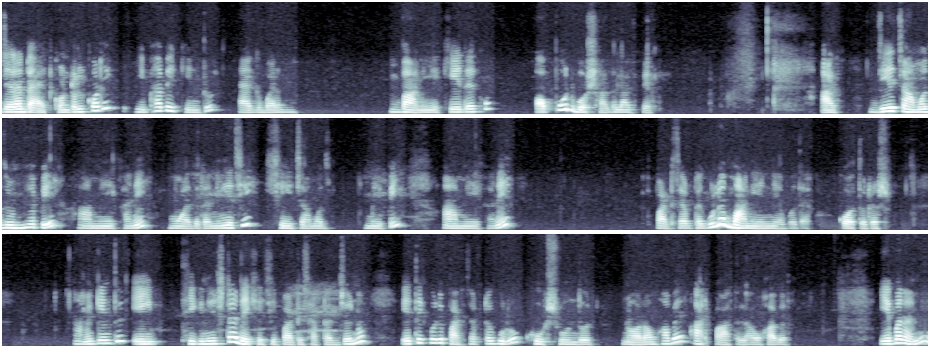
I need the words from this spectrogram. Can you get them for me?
যারা ডায়েট কন্ট্রোল করে, এইভাবে কিন্তু একবার বানিয়ে খেয়ে দেখো, অপূর্ব স্বাদ লাগবে। আর যে চামচ মেপে আমি এখানে ময়দাটা নিয়েছি, সেই চামচ মেপে আমি এখানে পাটিসাপটাগুলো বানিয়ে নেব, দেখো কতটা আমি কিন্তু এই থিকনেসটা রেখেছি পাটিসাপটার জন্য। এতে করে পাটিসাপটাগুলো খুব সুন্দর নরম হবে আর পাতলাও হবে। এবার আমি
